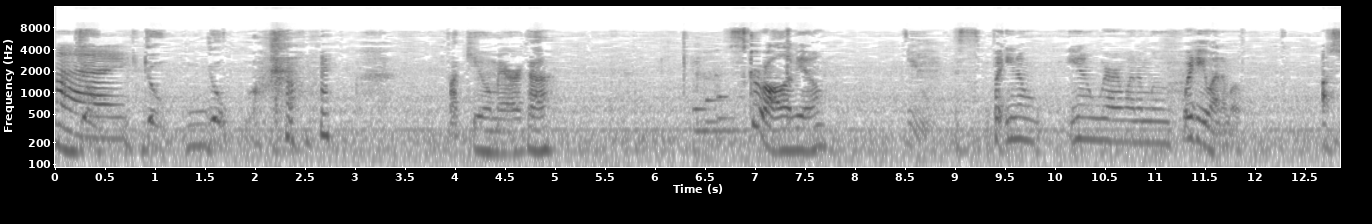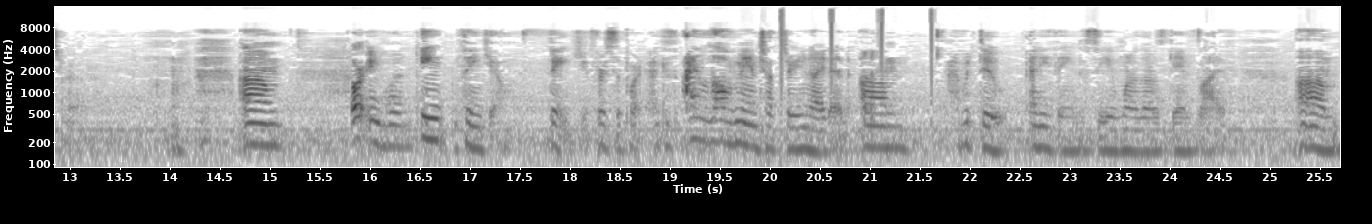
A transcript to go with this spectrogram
Hi. Yo, yo. Fuck you, America. Screw all of you. You. But you know, you know where I want to move. Where do you want to move? Australia. Um, Or England. in, thank you, thank you for supporting. Because I love Manchester United. Um, I would do anything to see one of those games live. Um,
